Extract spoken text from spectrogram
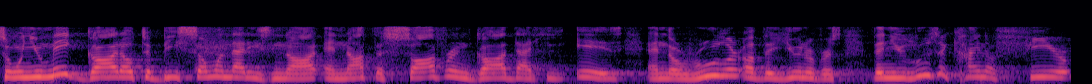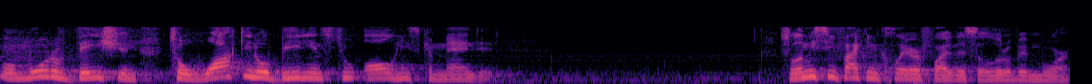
So when you make God out to be someone that he's not and not the sovereign God that he is and the ruler of the universe, then you lose a kind of fear or motivation to walk in obedience to all he's commanded. So let me see if I can clarify this a little bit more.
